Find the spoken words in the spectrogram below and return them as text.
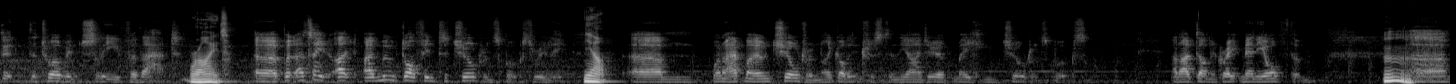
the, the, the 12-inch sleeve for that. Right. Uh, but I'd say I, I moved off into children's books really. Yeah. um, when I had my own children, I got interested in the idea of making children's books, and I've done a great many of them. Um,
